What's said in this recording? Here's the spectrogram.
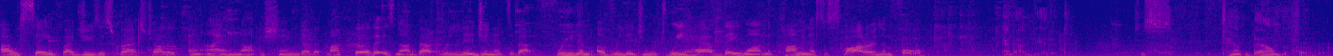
I was saved by Jesus Christ, Charlie, and I am not ashamed of it. My fervor is not about religion, it's about freedom of religion, which we have, they want, and the communists are slaughtering them for. And I get it. Just tamp down the fervor.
